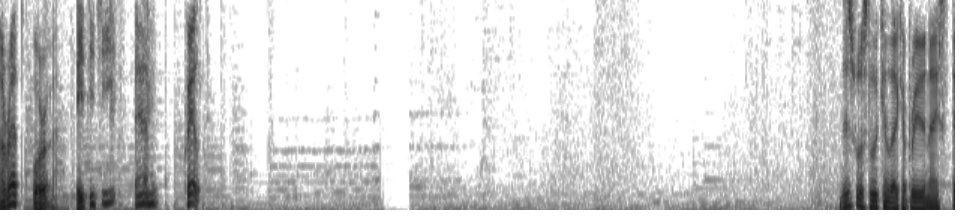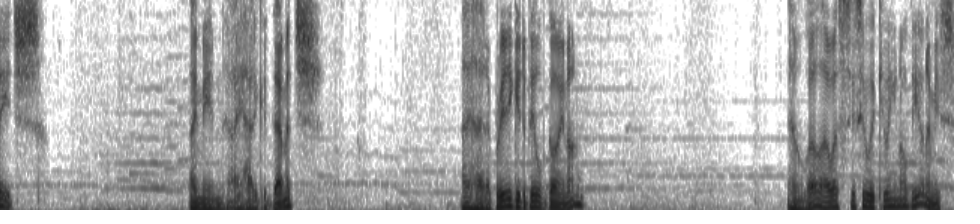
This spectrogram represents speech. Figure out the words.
A red for ATG and Quilt. This was looking like a pretty nice stage. I mean, I had good damage. I had a pretty good build going on. And well, I was easily killing all the enemies.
